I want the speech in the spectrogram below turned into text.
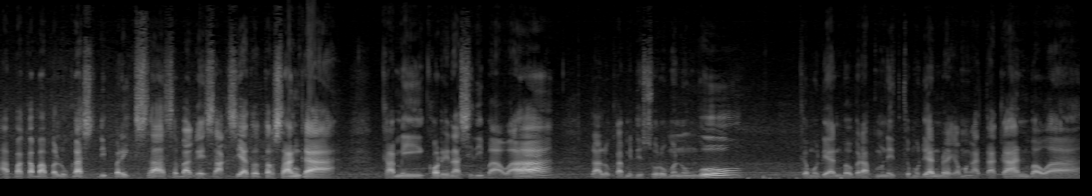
apakah Bapak Lukas diperiksa sebagai saksi atau tersangka. Kami koordinasi di bawah, lalu kami disuruh menunggu. Kemudian beberapa menit kemudian mereka mengatakan bahwa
